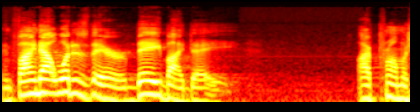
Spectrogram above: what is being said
and find out what is there day by day, I promise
